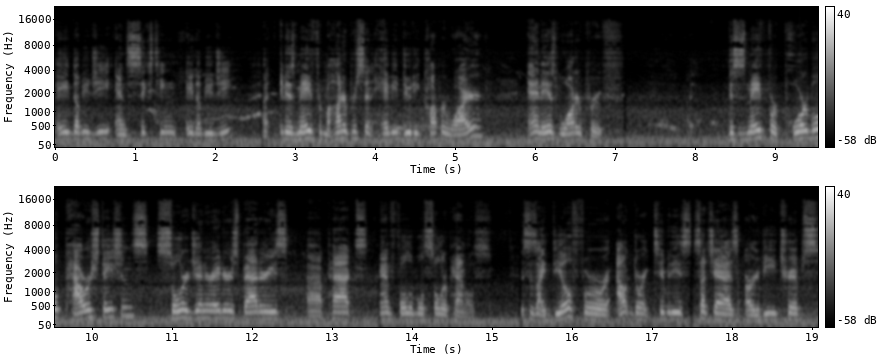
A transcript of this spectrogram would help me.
AWG and 16 AWG. Uh, it is made from 100% heavy duty copper wire and is waterproof. This is made for portable power stations, solar generators, batteries, uh, packs, and foldable solar panels. This is ideal for outdoor activities such as RV trips,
